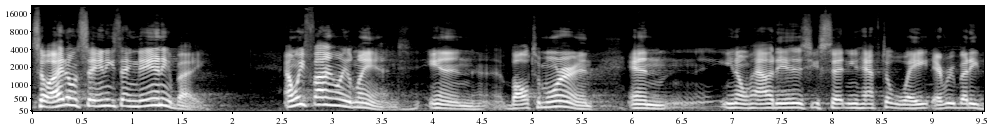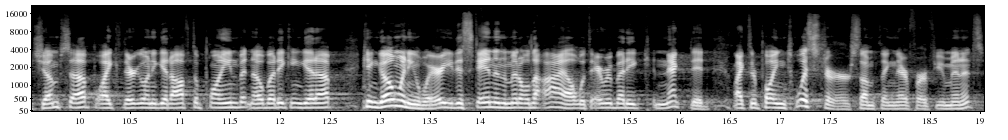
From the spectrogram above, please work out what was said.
so I don't say anything to anybody. And we finally land in Baltimore, and, and you know how it is. You sit and you have to wait. Everybody jumps up like they're going to get off the plane, but nobody can get up, can go anywhere. You just stand in the middle of the aisle with everybody connected, like they're playing Twister or something there for a few minutes.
